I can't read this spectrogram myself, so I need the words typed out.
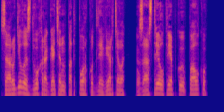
соорудил из двух рогатин подпорку для вертела, заострил крепкую палку,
